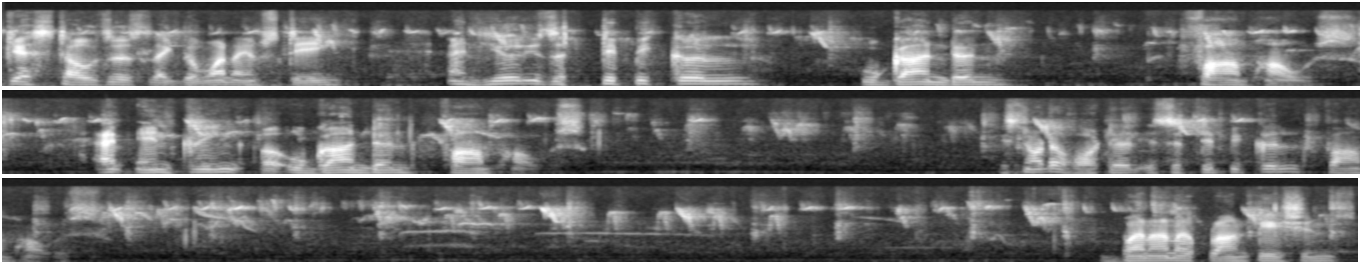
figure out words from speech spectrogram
guest houses like the one I'm staying, and here is a typical Ugandan farmhouse. I'm entering a Ugandan farmhouse. It's not a hotel, it's a typical farmhouse. Banana plantations,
